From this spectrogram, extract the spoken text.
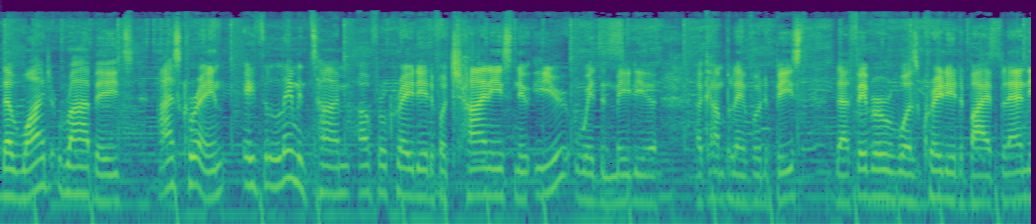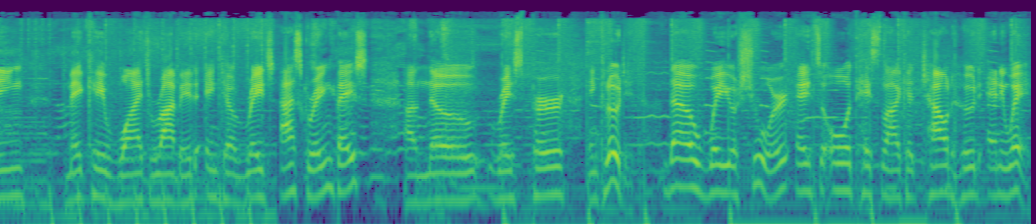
The White Rabbit ice cream is a limited time offer created for Chinese New Year with the media accompanying Foodbeast. The flavor was created by blending milky white rabbit into a rich ice cream base, and no whisper included. Though we are sure it all tastes like a childhood anyway.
